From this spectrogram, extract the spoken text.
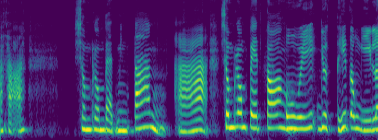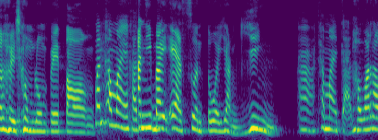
นะคะชมรมแบดมินตัน อ่า ชมรมเปตอง อุ๊ยหยุดที่ตรงนี้เลย ชมรมเปตอง มันทำไมคะ อันนี้พี่ bias ส่วนตัวอย่างยิ่ง อ่าทำไมกัน เพราะว่าเรา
